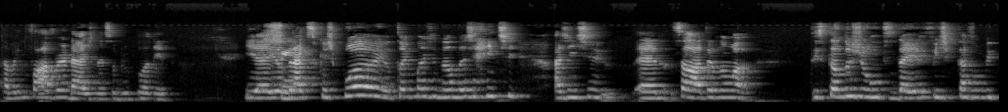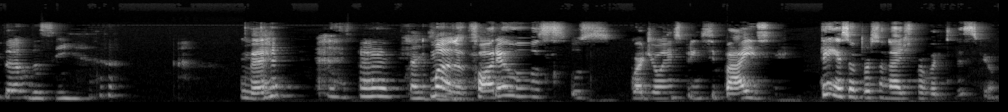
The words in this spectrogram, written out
Tava indo falar a verdade, né, sobre o planeta. E aí Sim. o Drax fica tipo, ai, eu tô imaginando a gente, a gente, é, sei lá, tendo uma. estando juntos, daí ele finge que tá vomitando, assim. Né? É. Mano, fora os, os guardiões principais, quem é seu personagem favorito desse filme?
